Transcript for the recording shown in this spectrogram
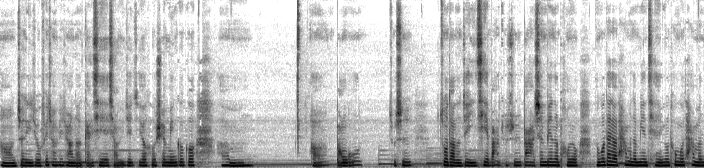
嗯，这里就非常非常的感谢小鱼姐姐和玄明哥哥，嗯，啊，帮我就是。做到的这一切吧，就是把身边的朋友能够带到他们的面前，又通过他们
